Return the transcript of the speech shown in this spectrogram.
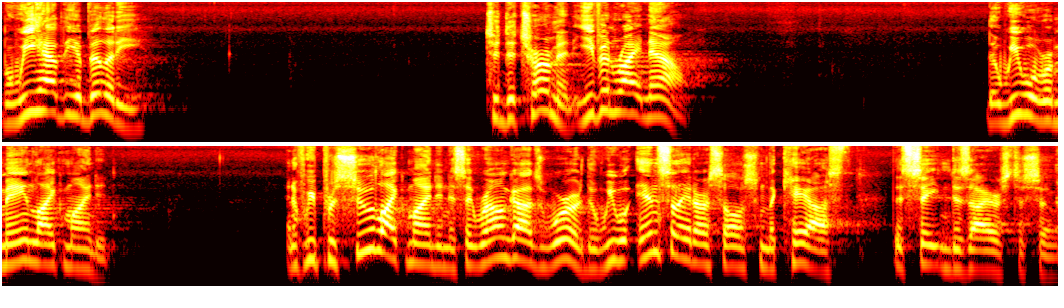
But we have the ability to determine, even right now, that we will remain like minded. And if we pursue like mindedness around God's word, then we will insulate ourselves from the chaos that Satan desires to sow.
